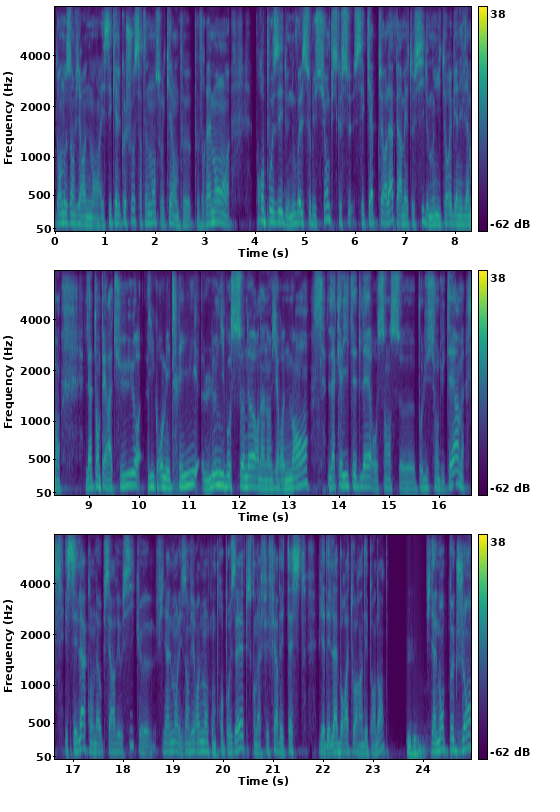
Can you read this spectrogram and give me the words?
dans nos environnements. Et c'est quelque chose certainement sur lequel on peut, peut vraiment proposer de nouvelles solutions, puisque ces capteurs-là permettent aussi de monitorer bien évidemment la température, l'hygrométrie, le niveau sonore d'un environnement, la qualité de l'air au sens euh, pollution du terme. Et c'est là qu'on a observé aussi que finalement les environnements qu'on proposait, puisqu'on a fait faire des tests via des laboratoires indépendants. Finalement, peu de gens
